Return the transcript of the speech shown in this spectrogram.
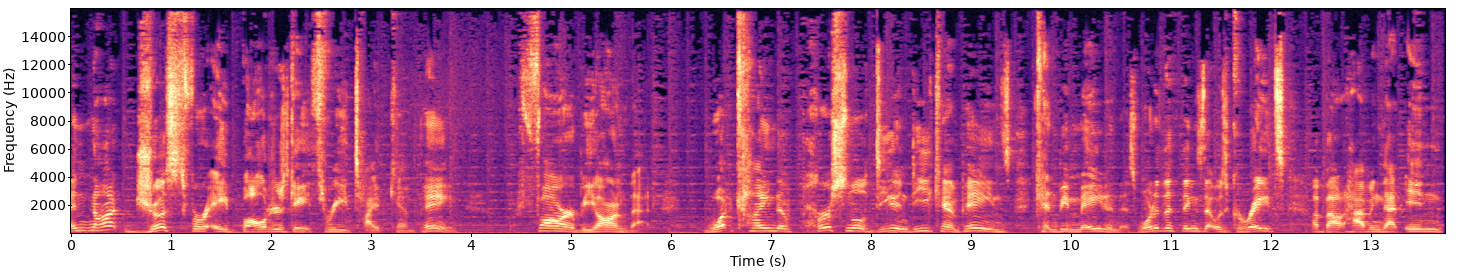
And not just for a Baldur's Gate 3 type campaign, but far beyond that. What kind of personal D&D campaigns can be made in this? One of the things that was great about having that in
